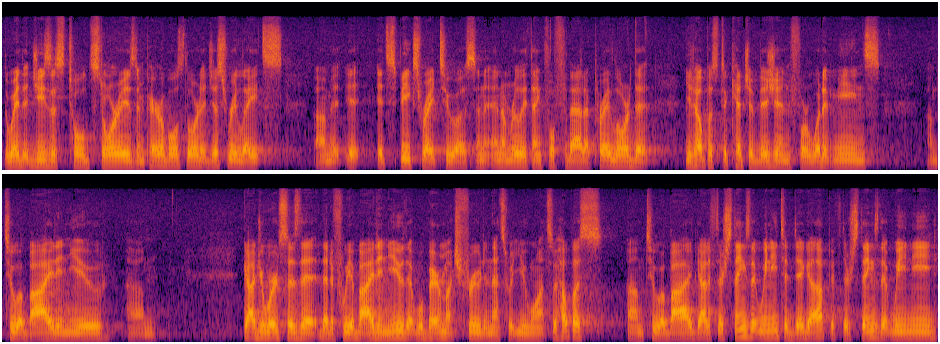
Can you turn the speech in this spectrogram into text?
the way that Jesus told stories and parables, Lord, it just relates. Um, it, it, it speaks right to us, and, and I'm really thankful for that. I pray, Lord, that you'd help us to catch a vision for what it means um, to abide in you. Um, God, your word says that, that if we abide in you, that we'll bear much fruit, and that's what you want. So help us um, to abide. God, if there's things that we need to dig up, if there's things that we need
